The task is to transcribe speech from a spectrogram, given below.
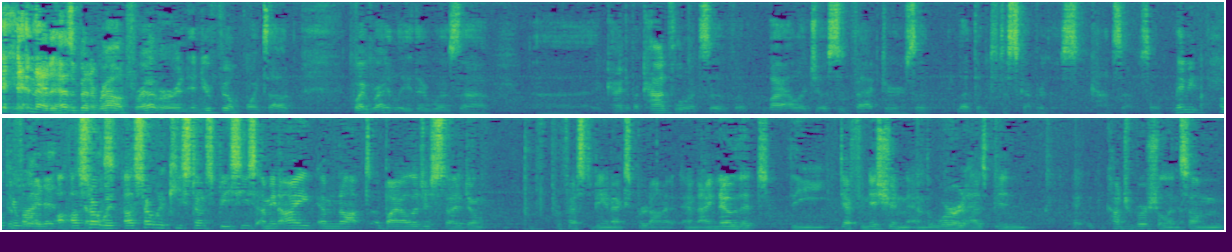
and that it hasn't been around forever. And, and your film points out, quite rightly, there was a, uh, kind of a confluence of, of biologists and factors that led them to discover this concept. So maybe Okay, define well, it. I'll- start us- with I'll start with keystone species. I mean, I am not a biologist. I don't profess to be an expert on it, and I know that the definition and the word has been controversial in some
